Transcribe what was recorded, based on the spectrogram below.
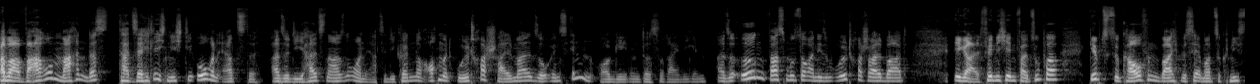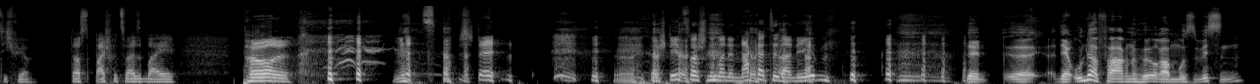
Aber warum machen das tatsächlich nicht die Ohrenärzte? Also die Hals-Nasen-Ohrenärzte. Die können doch auch mit Ultraschall mal so ins Innenohr gehen und das reinigen. Also irgendwas muss doch an diesem Ultraschallbad. Egal, finde ich jedenfalls super. Gibt's zu kaufen, war ich bisher immer zu kniestig für. Das beispielsweise bei Pearl zu bestellen. Da steht zwar schon immer eine Nackerte daneben. Denn äh, der unerfahrene Hörer muss wissen,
